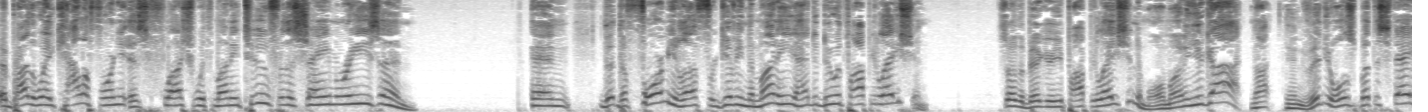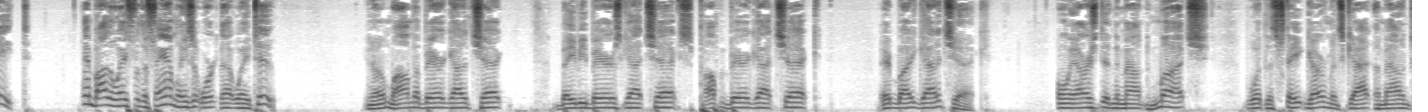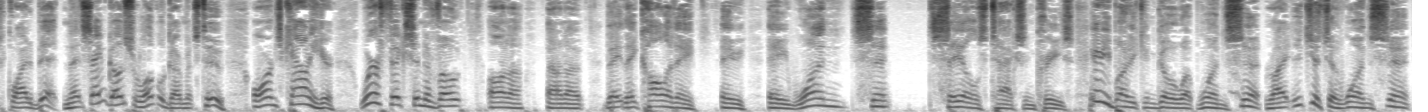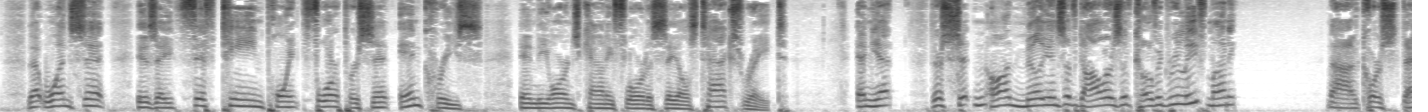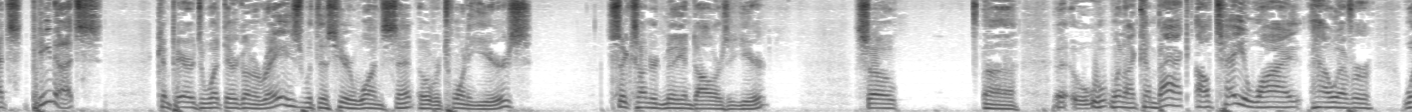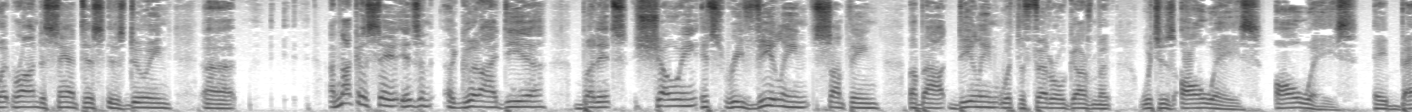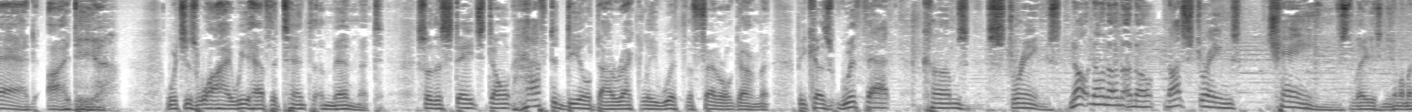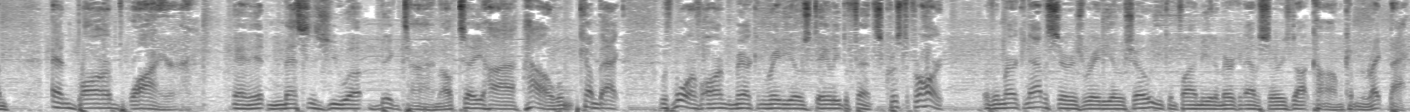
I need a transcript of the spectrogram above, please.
And by the way california is flush with money too for the same reason. And the, the formula for giving the money had to do with population. So the bigger your population the more money you got. Not individuals but the state and by the way for the families it worked that way too you know mama bear got a check Baby Bears got checks. Papa Bear got check. Everybody got a check. Only ours didn't amount to much. What the state governments got amounted to quite a bit. And that same goes for local governments too. Orange County here, we're fixing to vote on a on a they, they call it a a a one cent sales tax increase. Anybody can go up one cent, right? It's just a one cent. That one cent is a 15.4% increase in the Orange County, Florida sales tax rate. And yet they're sitting on millions of dollars of COVID relief money. Now, of course, that's peanuts compared to what they're going to raise with this here one cent over 20 years, $600 million a year. So, uh, when I come back, I'll tell you why, however, what Ron DeSantis is doing. Uh, I'm not going to say it isn't a good idea, but it's showing, it's revealing something about dealing with the federal government, which is always, always a bad idea, which is why we have the 10th Amendment. So the states don't have to deal directly with the federal government because with that comes strings. No, no, no, no, no, not strings, chains, ladies and gentlemen, and barbed wire. And it messes you up big time. I'll tell you how, how when we come back with more of Armed American Radio's Daily Defense. Christopher Hart of American Adversaries Radio Show. You can find me at AmericanAdversaries.com. Coming right back.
